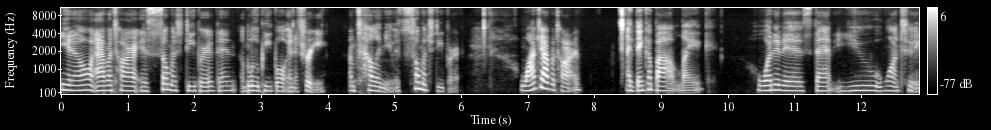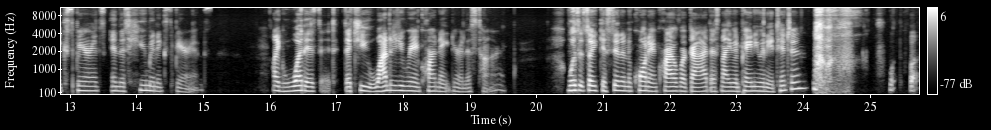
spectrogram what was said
You know, Avatar is so much deeper than blue people in a tree. I'm telling you, it's so much deeper. Watch Avatar and think about like what it is that you want to experience in this human experience. Like, what is it that you, why did you reincarnate during this time? Was it so you can sit in the corner and cry over God that's not even paying you any attention? what the fuck?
